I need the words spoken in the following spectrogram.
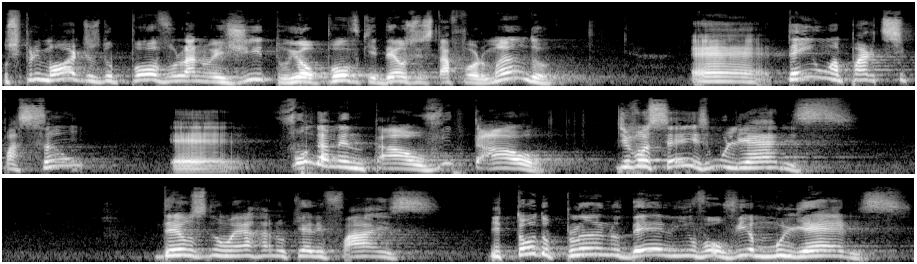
os primórdios do povo lá no Egito e o povo que Deus está formando, é, tem uma participação é, fundamental, vital, de vocês, mulheres. Deus não erra no que ele faz, e todo o plano dele envolvia mulheres,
